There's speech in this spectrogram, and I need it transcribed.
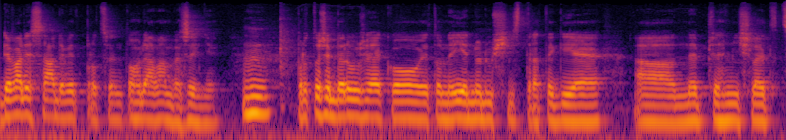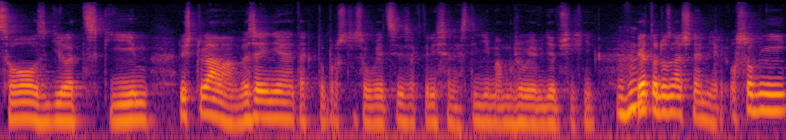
99% toho dávám veřejně. Mm. Protože beru, že jako je to nejjednodušší strategie a nepřemýšlet, co sdílet s kým. Když to dávám veřejně, tak to prostě jsou věci, za které se nestydím a můžou je vidět všichni. Mm-hmm. Je to do značné míry osobní,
